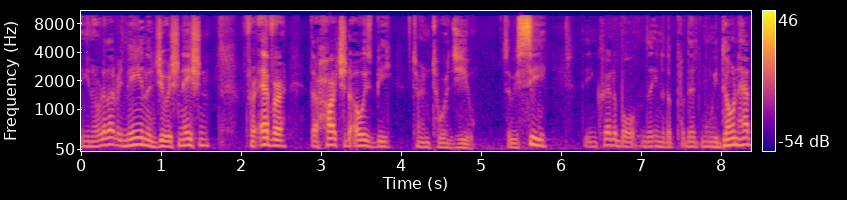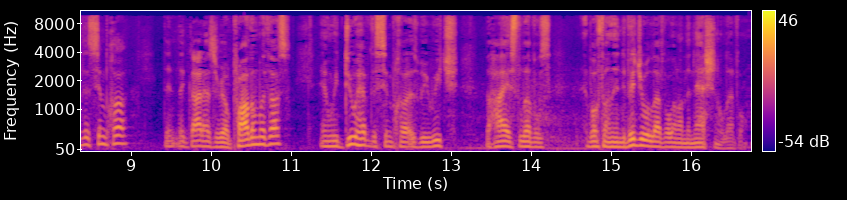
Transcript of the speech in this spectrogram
You know, let remain in the Jewish nation forever. Their heart should always be turned towards you. So we see the incredible, the, you know, the, that when we don't have the simcha, then the God has a real problem with us, and we do have the simcha as we reach the highest levels both on the individual level and on the national level.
